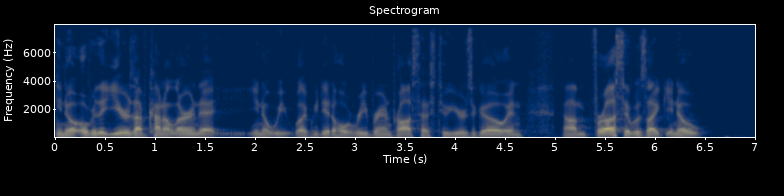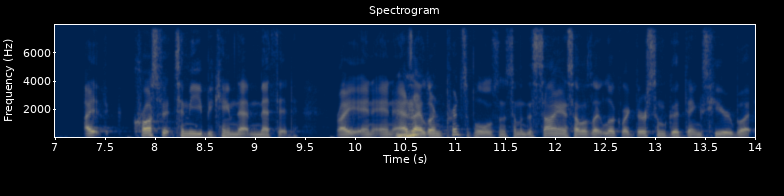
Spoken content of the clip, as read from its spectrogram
you know, over the years, I've kind of learned that, you know, we like we did a whole rebrand process two years ago, and um, for us, it was like, you know, I CrossFit to me became that method, right? And and mm-hmm. as I learned principles and some of the science, I was like, look, like there's some good things here, but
